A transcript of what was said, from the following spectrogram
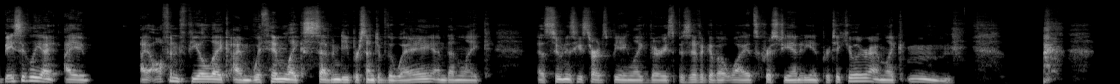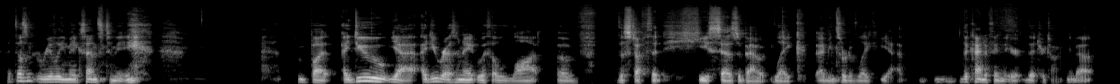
basically I, I i often feel like i'm with him like 70% of the way and then like as soon as he starts being like very specific about why it's christianity in particular i'm like hmm it doesn't really make sense to me but i do yeah i do resonate with a lot of the stuff that he says about like i mean sort of like yeah the kind of thing that you're that you're talking about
